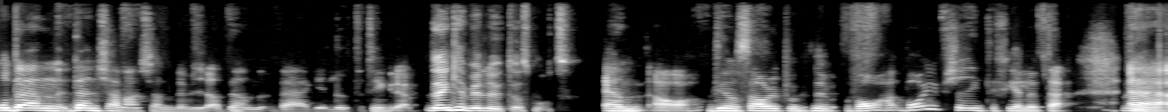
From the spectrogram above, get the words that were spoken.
Och den, den källan kände vi att den väger lite tyngre. Den kan vi luta oss mot. En, ja, dinosaurier.nu var, var ju för sig inte fel ute. Eh,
